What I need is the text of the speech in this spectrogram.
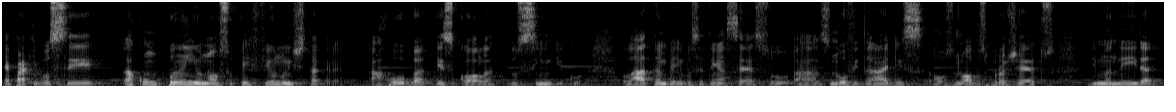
é para que você acompanhe o nosso perfil no Instagram, arroba Escola do Síndico. Lá também você tem acesso às novidades, aos novos projetos, de maneira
